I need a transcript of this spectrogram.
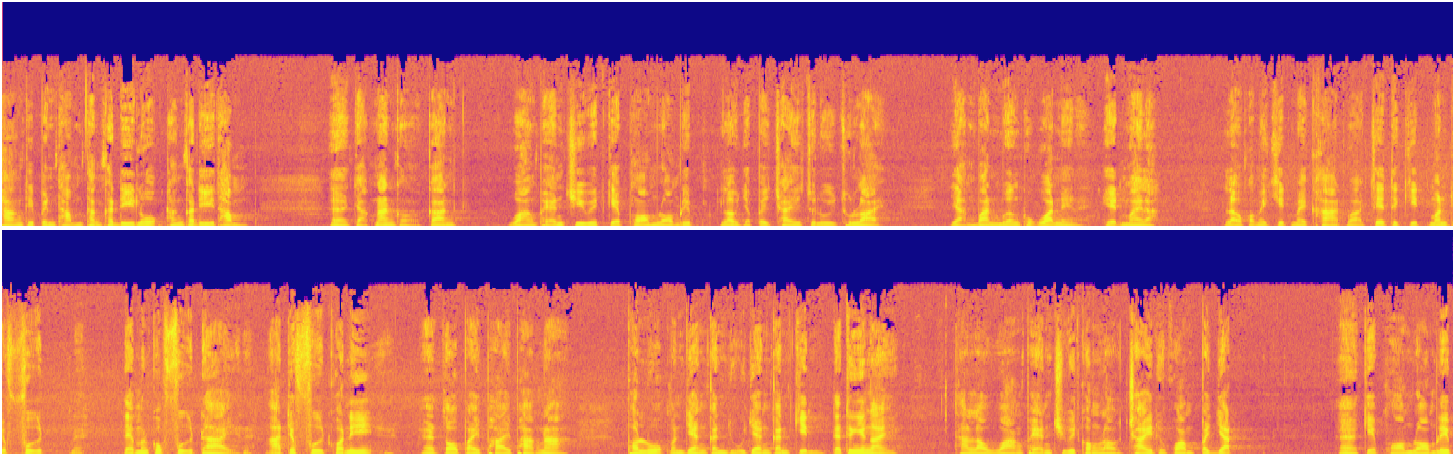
ทางที่เป็นธรรมทั้งคดีโลก ทั้งคดีธรรมจากนั้นก็การวางแผนชีวิตเก็บหอมรอมริบ เราอย่าไปใช้สุลุยทุลายอย่างบ้านเมืองทุกวันนี่เห็นไหมล่ะ เราก็ไม่คิดไม่คาดว่าเศรษฐกิจมันจะฝืดนะแต่มันก็ฝืดได้นะอาจจะฝืดกว่านี้ ต่อไปภายภาคหน้าเพราะโลกมันแย่งกันอยู่แย่งกันกิน แต่ถึงยังไง ถ้าเราวางแผนชีวิตของเราใช้ด้วยความประหยัดเก็บหอมรอมริบ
